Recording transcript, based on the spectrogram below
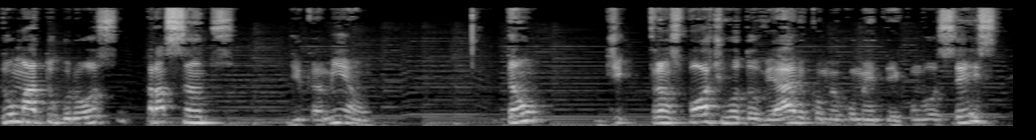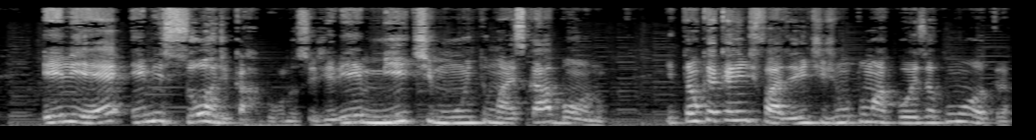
do Mato Grosso para Santos de caminhão. Então, de transporte rodoviário, como eu comentei com vocês, ele é emissor de carbono, ou seja, ele emite muito mais carbono. Então, o que, é que a gente faz? A gente junta uma coisa com outra.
